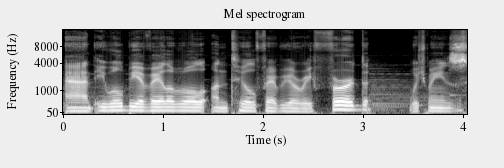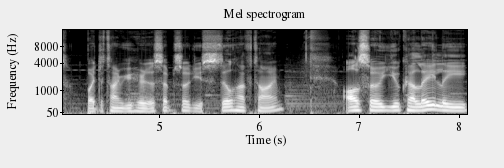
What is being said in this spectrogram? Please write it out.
and it will be available until February 3rd, which means by the time you hear this episode, you still have time. Also, Yooka-Laylee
